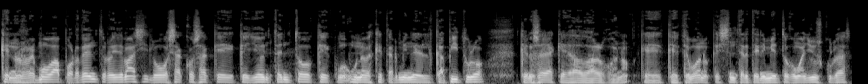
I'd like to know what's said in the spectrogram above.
que nos remueva por dentro y demás, y luego esa cosa que, que yo intento que una vez que termine el capítulo, que nos haya quedado algo, ¿no? Que, que, bueno, que es entretenimiento con mayúsculas,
